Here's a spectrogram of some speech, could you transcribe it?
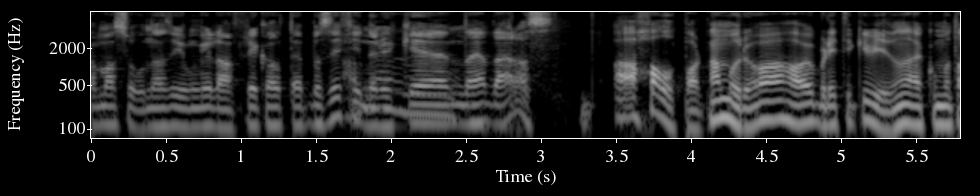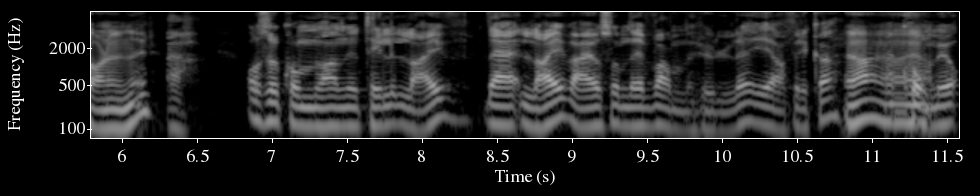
Amazonas jungel Afrika, holdt jeg på å si, finner du ikke ned der. altså. Halvparten av moroa har jo blitt ikke videoen, det er kommentarene under. Og så kommer man jo til live. Det er, live er jo som det vannhullet i Afrika. Ja, ja, ja. ja. kommer jo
